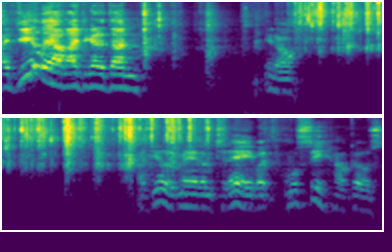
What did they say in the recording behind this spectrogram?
Ideally, I'd like to get it done, you know, ideally many of them today, but we'll see how it goes.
